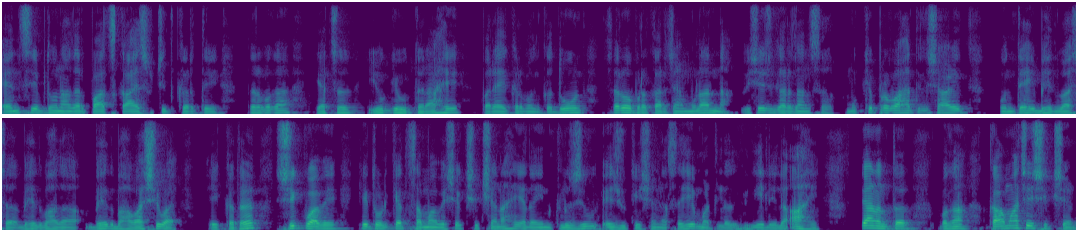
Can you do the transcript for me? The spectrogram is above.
एन सी एफ दोन हजार पाच काय सूचित करते? तर बघा याचं योग्य उत्तर आहे पर्याय क्रमांक दोन सर्व प्रकारच्या मुलांना विशेष गरजांसह मुख्य प्रवाहातील शाळेत कोणत्याही भेदभाषा भेदभादा भेदभावाशिवाय एकत्र शिकवावे. हे थोडक्यात समावेशक शिक्षण आहे. याला इन्क्लुझिव्ह एज्युकेशन असंही म्हटलं गेलेलं आहे. त्यानंतर बघा कामाचे शिक्षण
